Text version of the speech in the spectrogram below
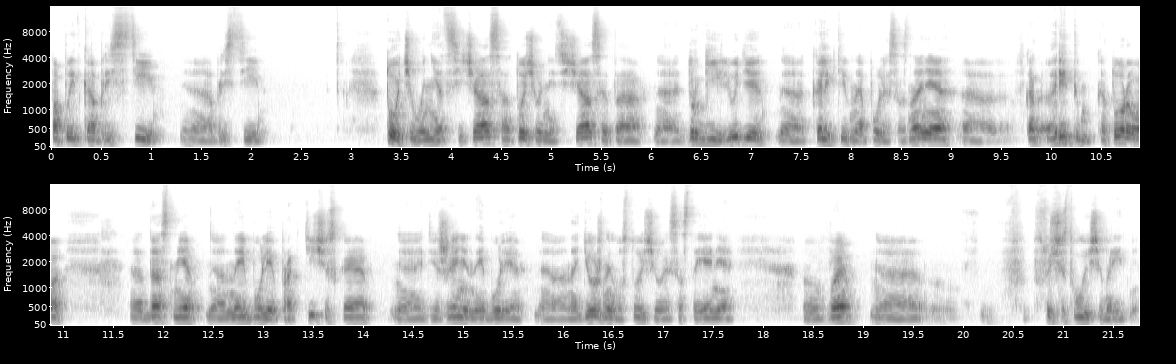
попытка обрести, обрести то, чего нет сейчас, а то, чего нет сейчас, это другие люди, коллективное поле сознания, ритм которого даст мне э, наиболее практическое э, движение, наиболее надежное, устойчивое состояние в, в существующем ритме.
